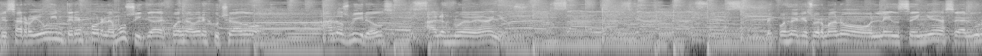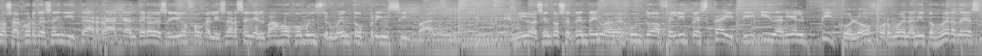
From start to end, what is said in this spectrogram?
desarrolló un interés por la música después de haber escuchado a los Beatles a los 9 años. Después de que su hermano le enseñase algunos acordes en guitarra, Cantero decidió focalizarse en el bajo como instrumento principal. En 1979, junto a Felipe Staiti y Daniel Piccolo, formó Enanitos Verdes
